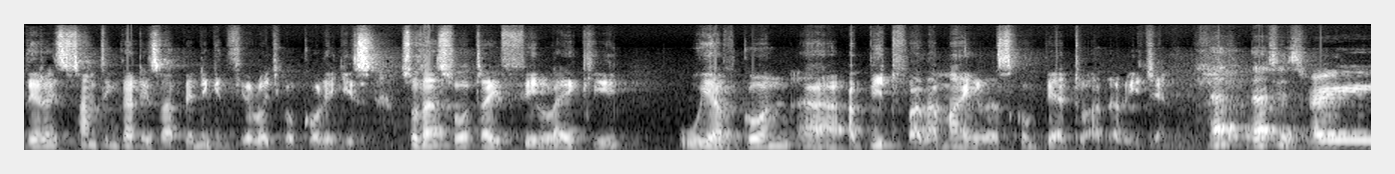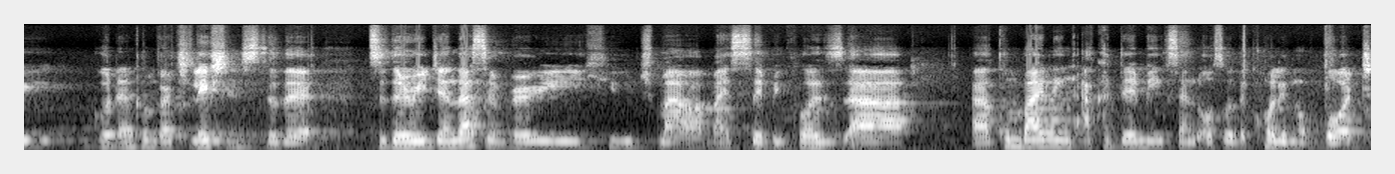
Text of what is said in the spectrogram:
there is something that is happening in theological colleges. So that's what I feel like. uh, We have gone uh, a bit further miles compared to other regions. That that is very good, and congratulations to the to the region. That's a very huge mile, I might say, because uh, uh, combining academics and also the calling of God,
